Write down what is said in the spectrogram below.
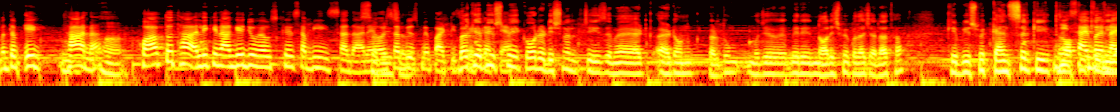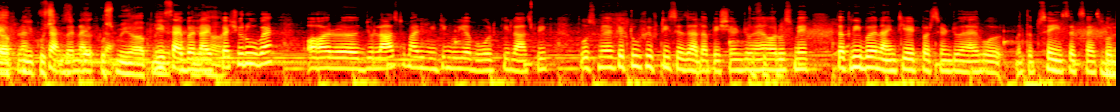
मतलब एक था ना हाँ। ख्वाब तो था लेकिन आगे जो है उसके सभी हिस्सादार हैं और सभी उसमें पार्टिसिपेट बल्कि अभी उसमें एक और एडिशनल चीज़ मैं ऐड ऑन कर दूँ मुझे मेरे नॉलेज में पता चला था कि भी उसमें कैंसर की थेरेपी के लिए आपने कुछ उसमें आपने जी साइबर लाइफ नाइफ हाँ। का शुरू हुआ है और जो लास्ट हमारी मीटिंग हुई है बोर्ड की लास्ट वीक तो उसमें है कि 250 से ज़्यादा पेशेंट जो हैं और उसमें तकरीबन 98 परसेंट जो है वो मतलब सही सक्सेसफुल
